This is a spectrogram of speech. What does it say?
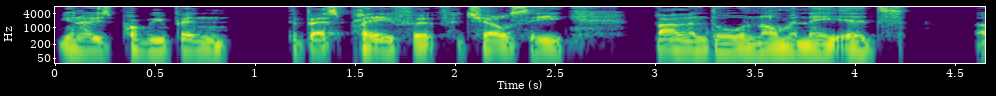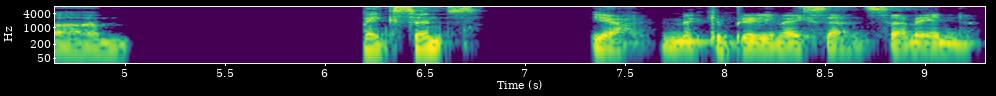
You know, he's probably been the best player for, for Chelsea, Ballon d'Or nominated. Um, makes sense. Yeah, it completely makes sense. I mean,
